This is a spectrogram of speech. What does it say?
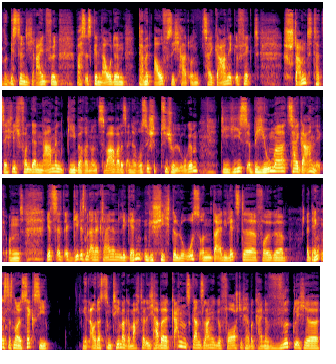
so ein bisschen dich reinführen, was es genau denn damit auf sich hat. Und Zeigarnik-Effekt stammt tatsächlich von der Namengeberin. Und zwar war das eine russische Psychologin, die hieß Biuma Zeigarnik. Und jetzt äh, geht es mit einer kleinen Legendengeschichte los. Und da ja die letzte Folge Denken ist das neue Sexy genau das zum Thema gemacht hat. Ich habe ganz, ganz lange geforscht. Ich habe keine wirkliche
